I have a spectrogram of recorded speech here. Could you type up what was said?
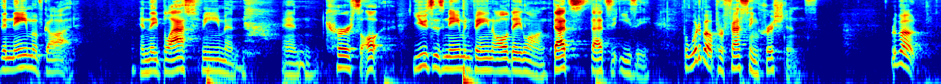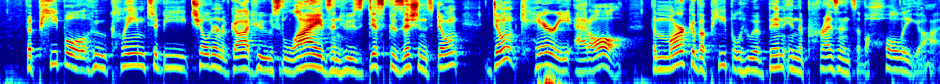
the name of God. And they blaspheme and, and curse, all, use his name in vain all day long. That's, that's easy. But what about professing Christians? What about the people who claim to be children of God, whose lives and whose dispositions don't, don't carry at all the mark of a people who have been in the presence of a holy God?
